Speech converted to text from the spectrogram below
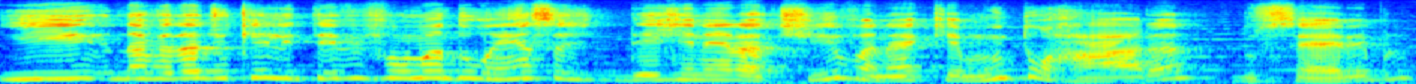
E, na verdade, o que ele teve foi uma doença degenerativa, né? Que é muito rara do cérebro.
